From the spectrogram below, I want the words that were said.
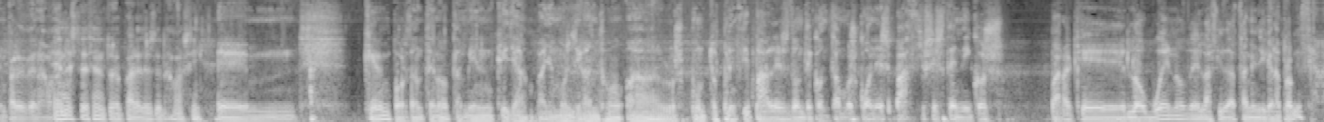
En Paredes de Nava. en este centro de paredes de Nava, sí. Eh, qué importante, ¿no? También que ya vayamos llegando a los puntos principales donde contamos con espacios escénicos para que lo bueno de la ciudad también llegue a la provincia.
